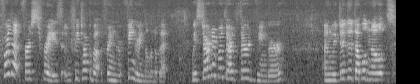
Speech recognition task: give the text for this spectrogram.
for that first phrase, if we talk about finger, fingering a little bit, we started with our third finger and we did the double notes.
